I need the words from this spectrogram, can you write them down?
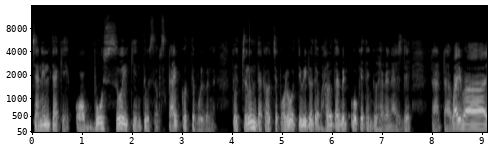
চ্যানেলটাকে অবশ্যই কিন্তু সাবস্ক্রাইব করতে ভুলবেন না। তো চলুন, দেখা হচ্ছে পরবর্তী ভিডিওতে। ভালো থাকবেন। Okay thank you have a nice day টাটা বাই বাই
